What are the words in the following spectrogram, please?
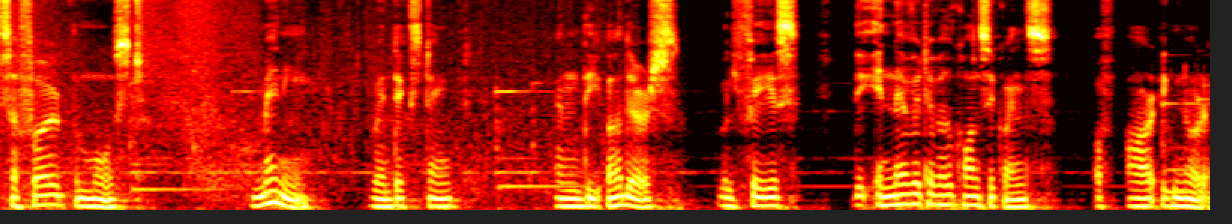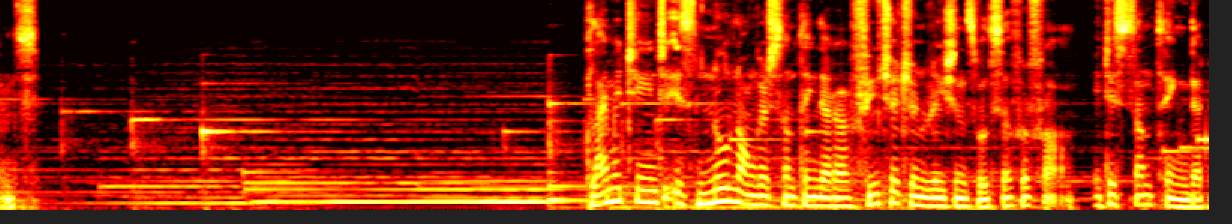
suffered the most. Many went extinct, and the others will face the inevitable consequence of our ignorance. Climate change is no longer something that our future generations will suffer from. It is something that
